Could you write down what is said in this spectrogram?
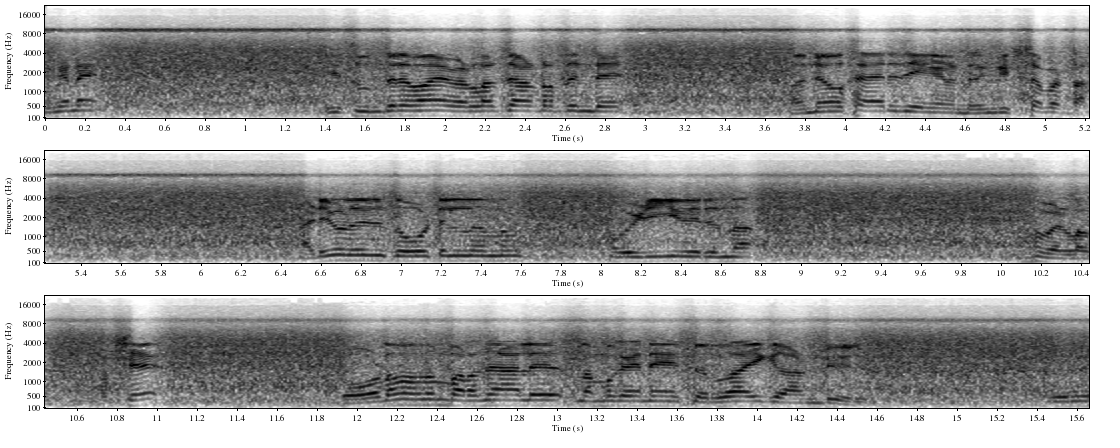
ഇങ്ങനെ ഈ സുന്ദരമായ വെള്ളച്ചാട്ടത്തിന്റെ മനോഹാരിത എങ്ങനെയുണ്ട്? നിങ്ങൾക്ക് ഇഷ്ടപ്പെട്ട അടിപൊളി ഒരു തോട്ടിൽ നിന്നും ഒഴുകി വരുന്ന വെള്ളം. പക്ഷേ തോടെന്നൊന്നും പറഞ്ഞാൽ നമുക്കതിനെ ചെറുതായി കാണേണ്ടി വരും. ഒരു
